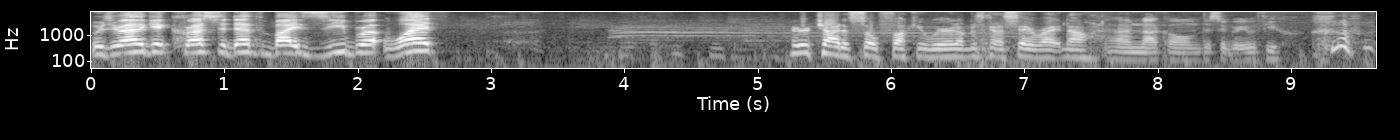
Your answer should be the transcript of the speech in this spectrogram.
Would you rather get crushed to death by zebra? What? Your chat is so fucking weird. I'm just gonna say it right now. I'm not to disagree with you.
